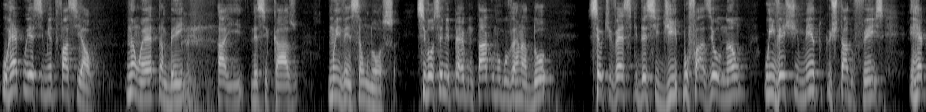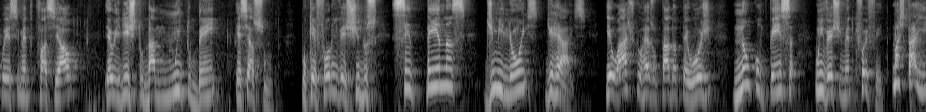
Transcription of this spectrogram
o reconhecimento facial não é também, aí, nesse caso, uma invenção nossa. Se você me perguntar como governador, se eu tivesse que decidir por fazer ou não o investimento que o Estado fez em reconhecimento facial, eu iria estudar muito bem esse assunto, porque foram investidos centenas de milhões de reais. E eu acho que o resultado até hoje não compensa o investimento que foi feito. Mas está aí,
